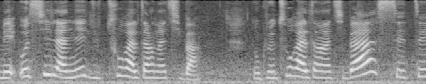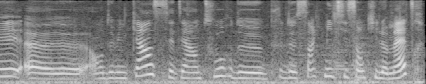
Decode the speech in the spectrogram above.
mais aussi l'année du Tour Alternatiba. Donc le Tour Alternatiba, c'était euh, en 2015, c'était un tour de plus de 5600 km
